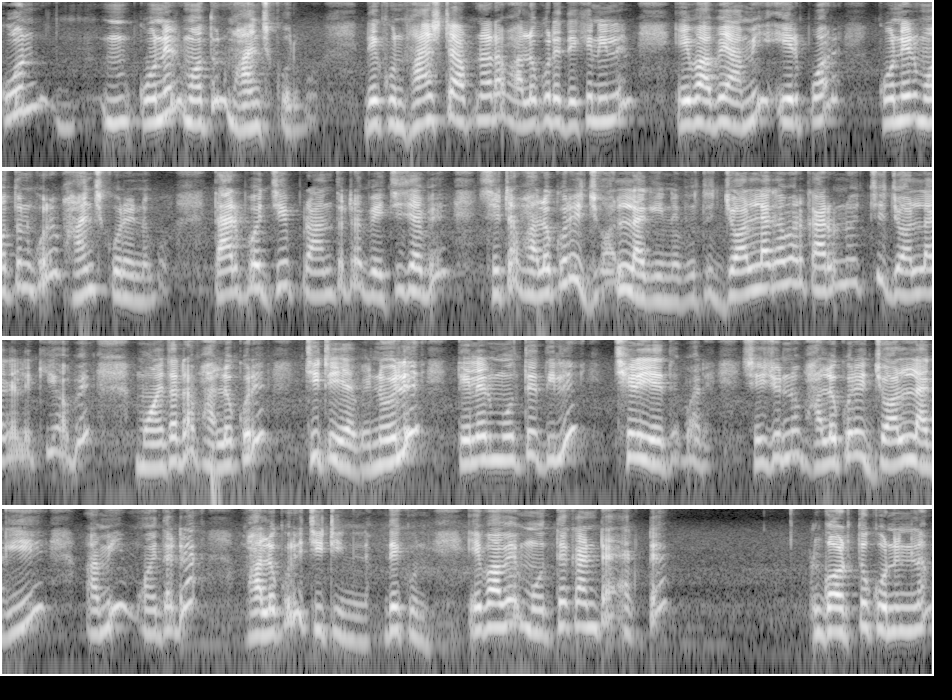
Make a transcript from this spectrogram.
কোন কোণের মতন ভাঁজ করব। দেখুন, ভাঁজটা আপনারা ভালো করে দেখে নিলেন। এভাবে আমি এরপর কোণের মতন করে ভাঁজ করে নেব। তারপর যে প্রান্তটা বেঁচে যাবে, সেটা ভালো করে জল লাগিয়ে নেব। তো জল লাগাবার কারণ হচ্ছে, জল লাগালে কি হবে? ময়দাটা ভালো করে চিটে যাবে। নইলে তেলের মধ্যে দিলে ছেড়ে যেতে পারে। সেই জন্য ভালো করে জল লাগিয়ে আমি ময়দাটা ভালো করে চিটিয়ে নিলাম। দেখুন, এভাবে মধ্যেখানটা একটা গর্ত করে নিলাম।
